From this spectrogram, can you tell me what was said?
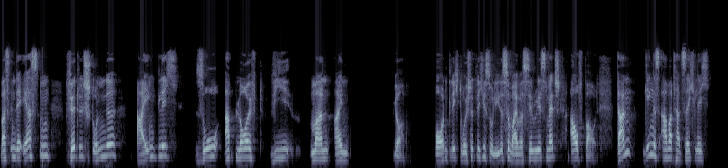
was in der ersten Viertelstunde eigentlich so abläuft, wie man ein ja, ordentlich durchschnittliches, solides Survivor Series Match aufbaut. Dann ging es aber tatsächlich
